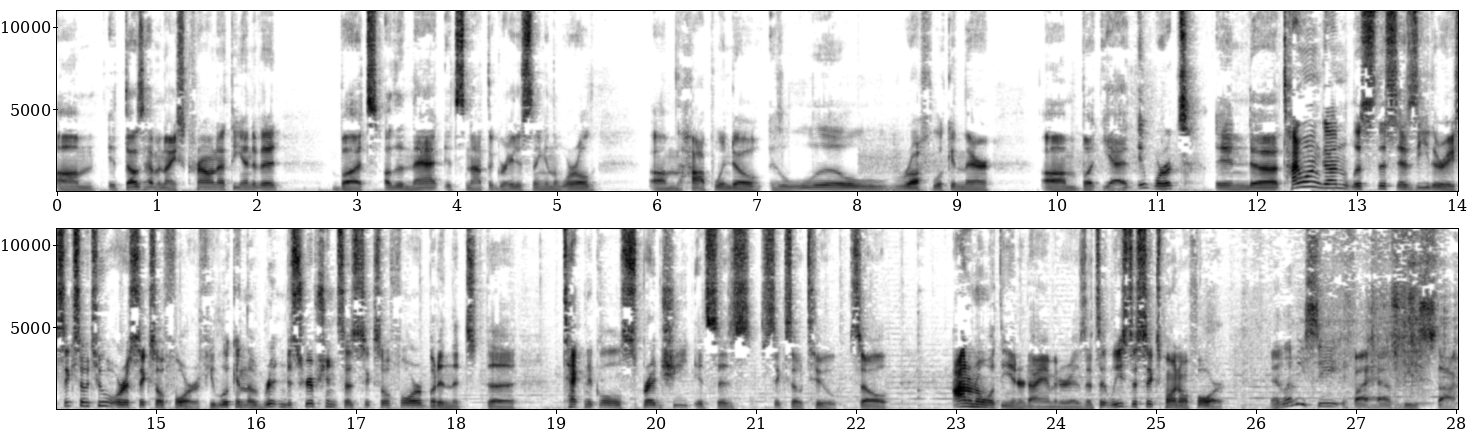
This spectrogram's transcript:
Um, it does have a nice crown at the end of it, but other than that, it's not the greatest thing in the world. Um, the hop window is a little rough looking there. Um, but yeah, it, worked. And uh, Taiwangun lists this as either a 602 or a 604. If you look in the written description, it says 604, but in the, the technical spreadsheet, it says 602. So I don't know what the inner diameter is. It's at least a 6.04. And let me see if I have the stock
